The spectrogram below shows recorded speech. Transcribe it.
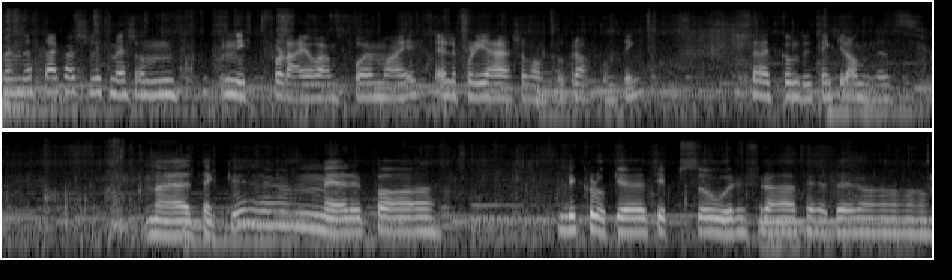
Men dette er kanskje litt mer sånn nytt for deg å være med på enn meg. Eller fordi jeg er så vant til å prate om ting. Så jeg vet ikke om du tenker annerledes. Nei, jeg tenker mer på litt kloke tips og ord fra Peder og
